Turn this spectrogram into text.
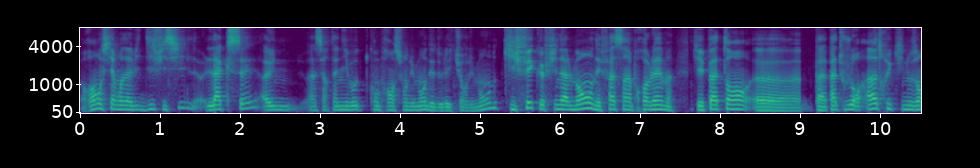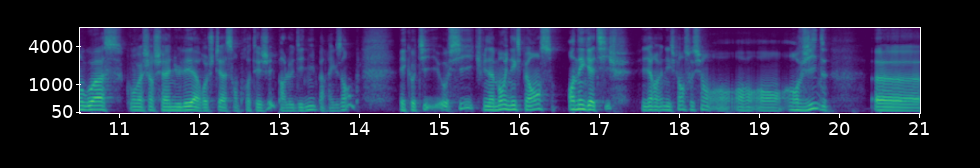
rend aussi, à mon avis, difficile l'accès à, un certain niveau de compréhension du monde et de lecture du monde, qui fait que finalement, on est face à un problème qui est pas tant, euh, pas, toujours un truc qui nous angoisse, qu'on va chercher à annuler, à rejeter, à s'en protéger, par le déni par exemple, mais aussi finalement une expérience en négatif, c'est-à-dire une expérience aussi en, vide, euh,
